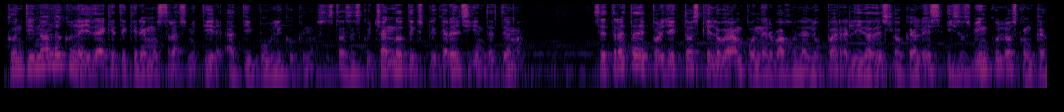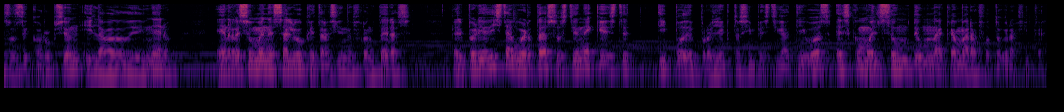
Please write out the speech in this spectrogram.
Continuando con la idea que te queremos transmitir a ti público que nos estás escuchando, te explicaré el siguiente tema. Se trata de proyectos que logran poner bajo la lupa realidades locales y sus vínculos con casos de corrupción y lavado de dinero. En resumen, es algo que trasciende fronteras. El periodista Huerta sostiene que este tipo de proyectos investigativos es como el zoom de una cámara fotográfica.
